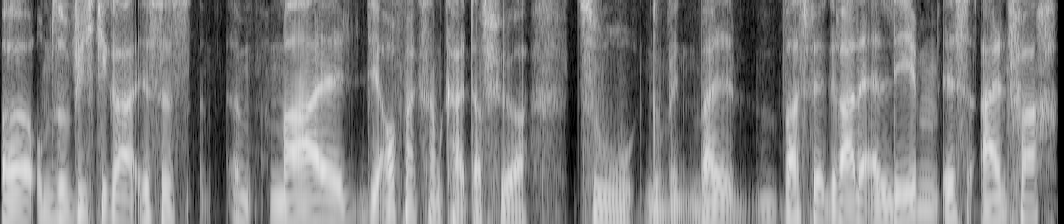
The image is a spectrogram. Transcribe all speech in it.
Äh, umso wichtiger ist es, äh, mal die Aufmerksamkeit dafür zu gewinnen. Weil was wir gerade erleben, ist einfach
